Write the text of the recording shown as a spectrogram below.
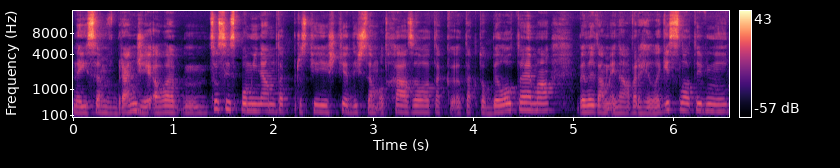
nejsem v branži, ale mm, co si vzpomínám, tak prostě ještě, když jsem odcházela, tak, tak to bylo téma, byly tam i návrhy legislativní,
